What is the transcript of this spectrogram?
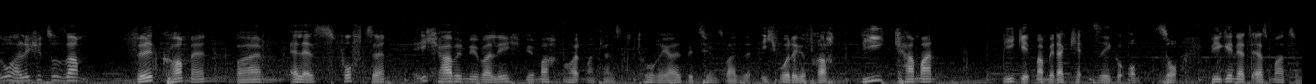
So, Hallöchen zusammen. Willkommen beim LS15. Ich habe mir überlegt, wir machen heute mal ein kleines Tutorial, beziehungsweise ich wurde gefragt, wie kann man, wie geht man mit der Kettensäge um? So, wir gehen jetzt erstmal zum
